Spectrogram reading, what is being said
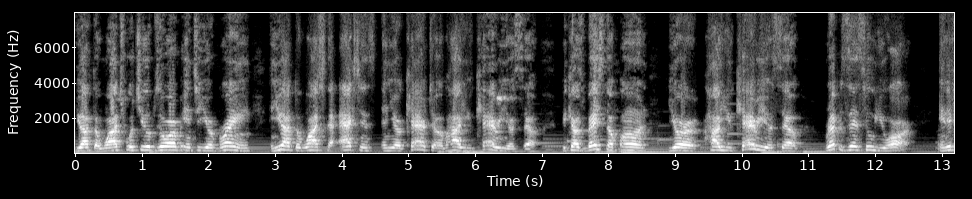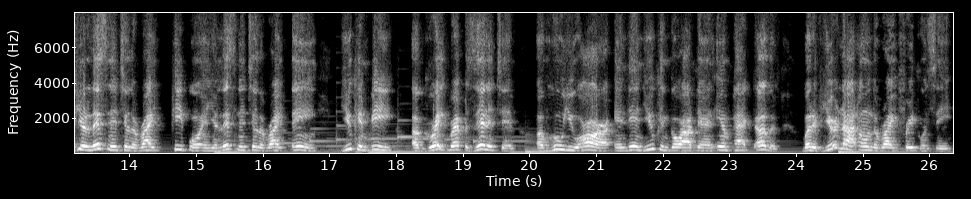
you have to watch what you absorb into your brain, and you have to watch the actions and your character of how you carry yourself. Because based upon your how you carry yourself represents who you are. And if you're listening to the right people and you're listening to the right thing, you can be a great representative of who you are, and then you can go out there and impact others. But if you're not on the right frequency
